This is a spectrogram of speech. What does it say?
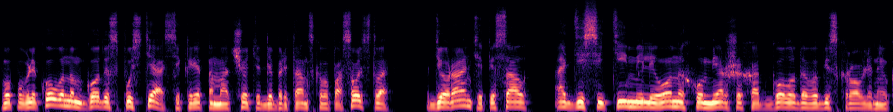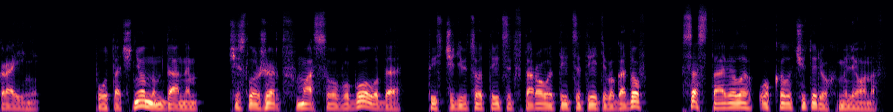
В опубликованном годы спустя секретном отчете для британского посольства Дюранти писал о 10 миллионах умерших от голода в обескровленной Украине. По уточненным данным, число жертв массового голода 1932-33 годов составила около 4 миллионов.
